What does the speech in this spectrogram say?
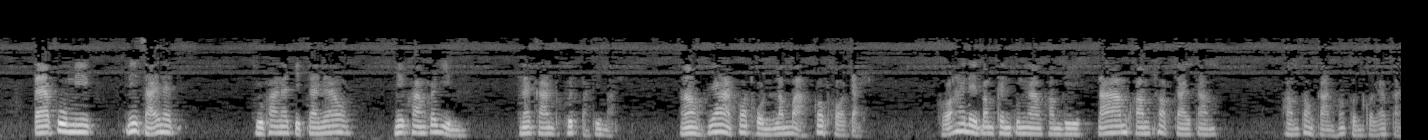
ำแต่ผู้มีนิสัยในอยู่ภายในจิตใจแล้ว มีความกระยิมในการประพฤติปฏิบัติเอายากก็ทนลำบากก็พอใจ ขอให้ได้บำเพ็ญคุณงามความดีตามความชอบใจตามความต้องการของตนก็แล้วกัน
